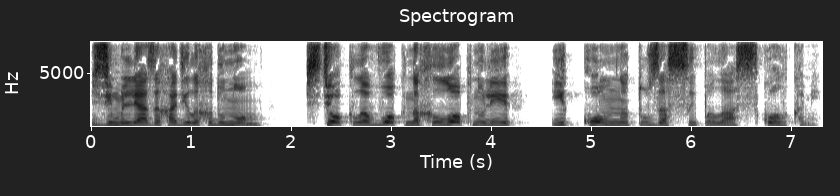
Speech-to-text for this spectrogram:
Земля заходила ходуном. Стекла в окнах лопнули, и комнату засыпало осколками.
